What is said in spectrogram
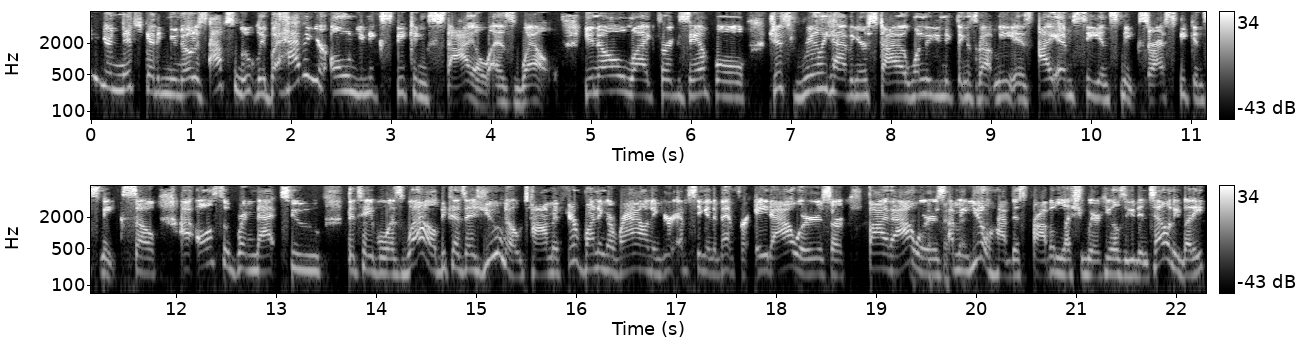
even your niche getting you noticed, absolutely, but having your own unique speaking style as well. You know, like for example, just really having your style. One of the unique things about me is I MC in sneaks or I speak in sneaks. So I also bring that to the table as well, because as you know, Thom, if you're running around and you're emceeing an event for eight hours or five hours, I mean, you don't have this problem unless you wear heels and you didn't tell anybody.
